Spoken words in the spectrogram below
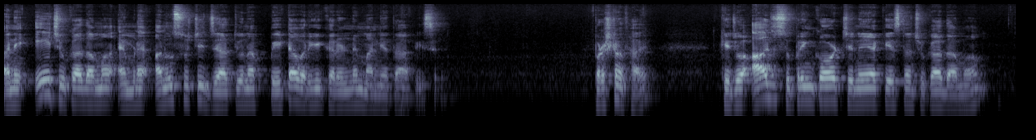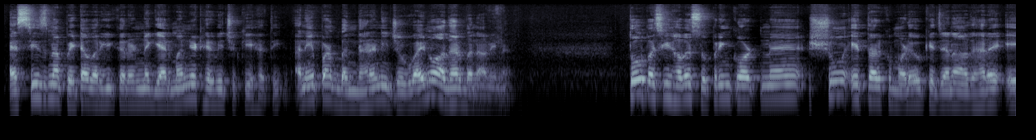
અને એ ચુકાદામાં એમણે અનુસૂચિત જાતિઓના પેટા વર્ગીકરણને માન્યતા આપી છે. પ્રશ્ન થાય કે જો આજ સુપ્રીમ કોર્ટ ચેન્નૈયા કેસના ચુકાદામાં એસસીઝના પેટા વર્ગીકરણને ગેરમાન્ય ઠેરવી ચૂકી હતી અને એ પણ બંધારણની જોગવાઈનો આધાર બનાવીને. તો પછી હવે સુપ્રીમ કોર્ટને શું એ તર્ક મળ્યો કે જેના આધારે એ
